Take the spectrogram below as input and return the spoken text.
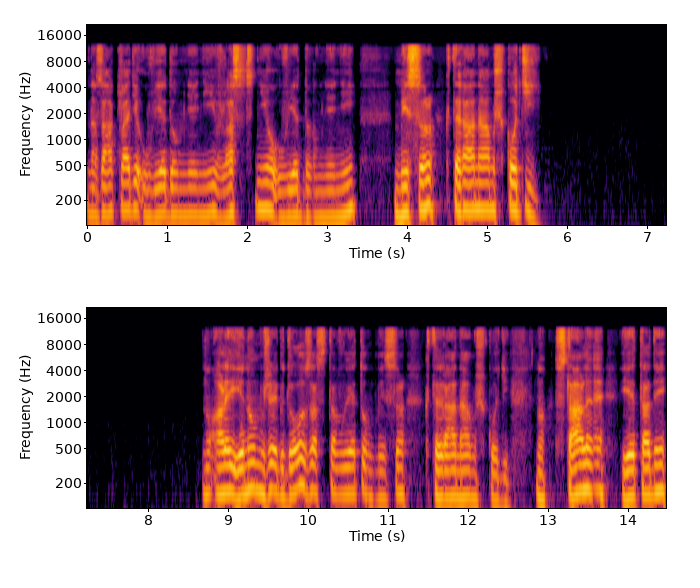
na základě uvědomění, vlastního uvědomění, mysl, která nám škodí. No ale jenom, že kdo zastavuje tu mysl, která nám škodí. No stále je tady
